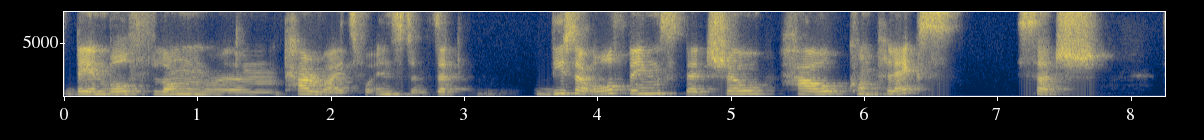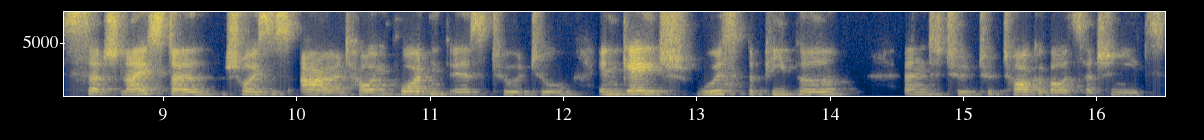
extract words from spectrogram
they involve long um, car rides, for instance. That these are all things that show how complex such such lifestyle choices are and how important it is to, to engage with the people and to, to talk about such needs.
